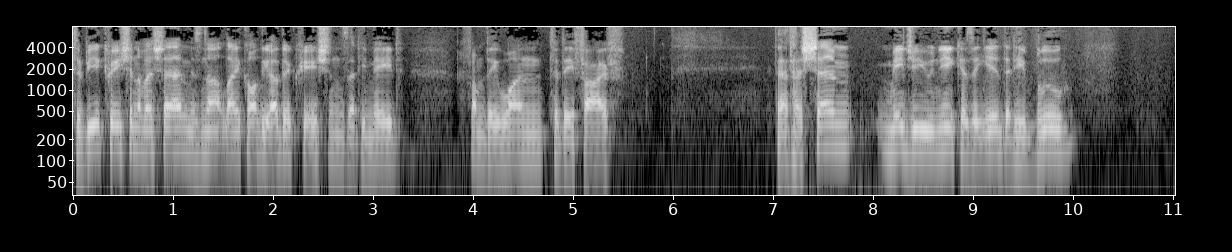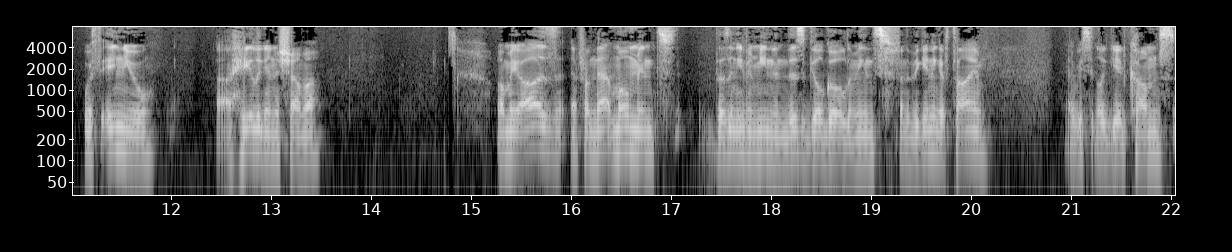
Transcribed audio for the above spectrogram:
to be a creation of Hashem is not like all the other creations that He made from day one to day five. That Hashem made you unique as a Yid, that He blew within you a Heilig Neshama and from that moment, doesn't even mean in this Gilgul, it means from the beginning of time. Every single Yid comes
